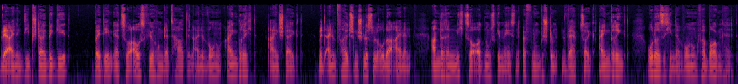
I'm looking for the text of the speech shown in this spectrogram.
wer einen Diebstahl begeht, bei dem er zur Ausführung der Tat in eine Wohnung einbricht, einsteigt, mit einem falschen Schlüssel oder einem anderen nicht zur ordnungsgemäßen Öffnung bestimmten Werkzeug eindringt oder sich in der Wohnung verborgen hält.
